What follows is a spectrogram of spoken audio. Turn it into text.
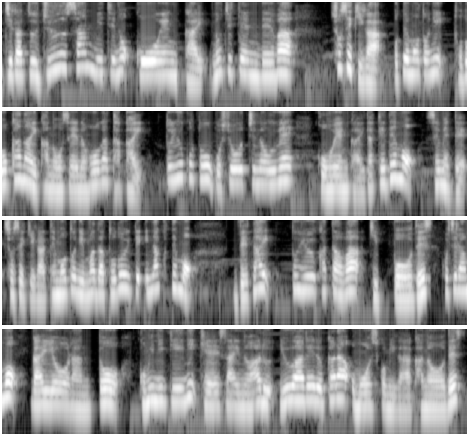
1月13日の講演会の時点では書籍がお手元に届かない可能性の方が高いということをご承知の上講演会だけでもせめて書籍が手元にまだ届いていなくても出たいという方は吉報です。こちらも概要欄とコミュニティに掲載のある URL からお申し込みが可能です。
